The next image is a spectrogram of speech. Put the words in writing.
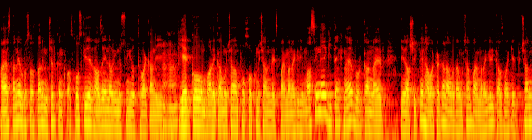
Հայաստանի եւ Ռուսաստանի միջև կնքված։ Խոսքը եւ 1997 թվականի երկկողմ բարեկամության փոխօգնության մեծ պայմանագրի մասին է, գիտենք նաեւ, որ կան նաեւ երաշխիքներ հավաքական անվտանգության պայմանագրի կազմակերպության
